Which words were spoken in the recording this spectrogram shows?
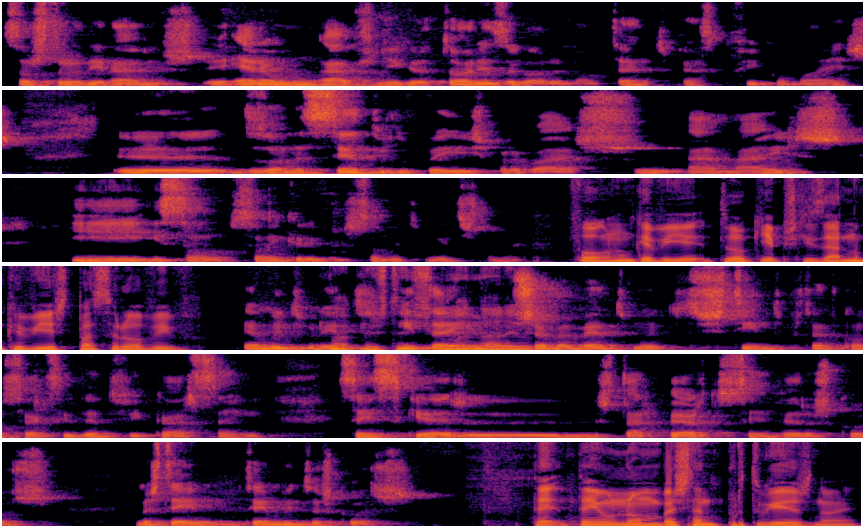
São extraordinários. Eram aves migratórias, agora não tanto, penso que ficam mais. Eh, de zona centro do país para baixo há mais. E, e são, são incríveis, são muito bonitos também. Pô, nunca vi. Estou aqui a pesquisar, nunca vi este pássaro ao vivo. É muito bonito e tem um chamamento muito distinto, portanto consegue-se identificar sem, sem sequer eh, estar perto, sem ver as cores. Mas tem, tem muitas cores. Tem, tem um nome bastante português, não é?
